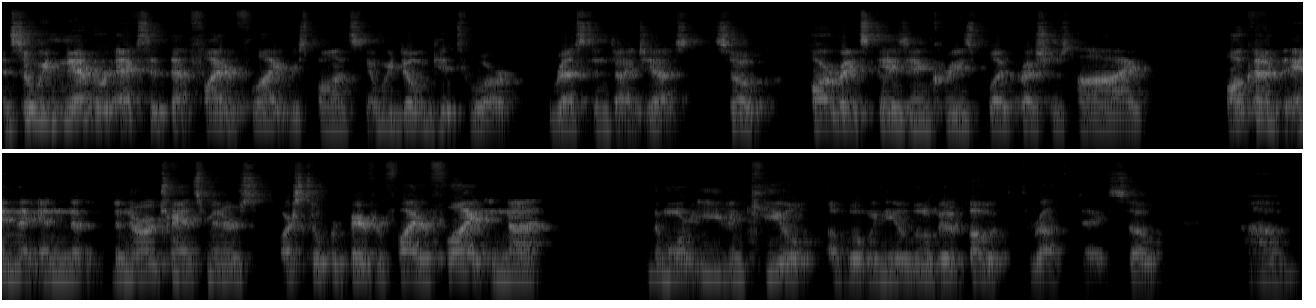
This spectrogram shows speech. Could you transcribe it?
And so we never exit that fight or flight response and we don't get to our rest and digest. So heart rate stays increased, blood pressure's high, all kind of and the, and the, the neurotransmitters are still prepared for fight or flight and not the more even keel of what we need a little bit of both throughout the day. So um,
